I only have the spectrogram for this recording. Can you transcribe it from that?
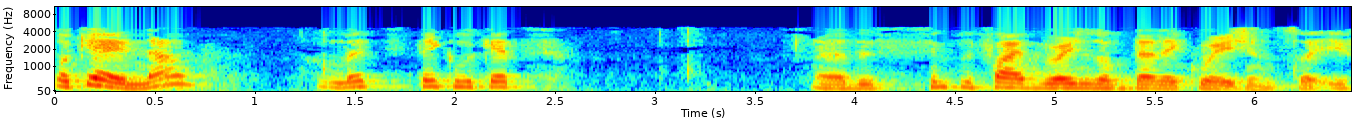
Okay, now let's take a look at uh, the simplified versions of that equation. So if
